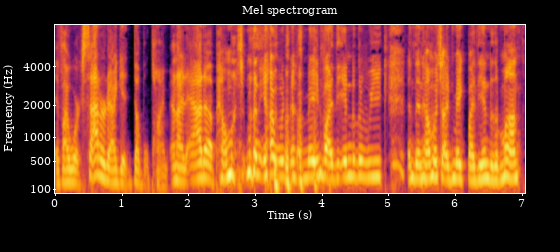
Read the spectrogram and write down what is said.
If I work Saturday, I get double time. And I'd add up how much money I would have made by the end of the week and then how much I'd make by the end of the month.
